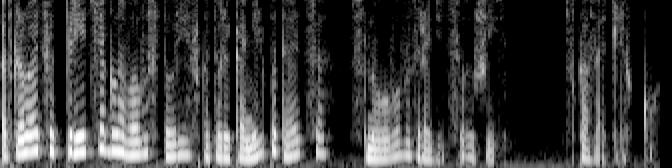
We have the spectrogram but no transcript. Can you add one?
открывается третья глава в истории, в которой Камиль пытается снова возродить свою жизнь. Сказать легко.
